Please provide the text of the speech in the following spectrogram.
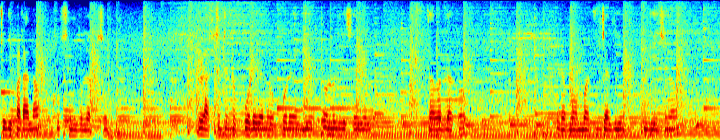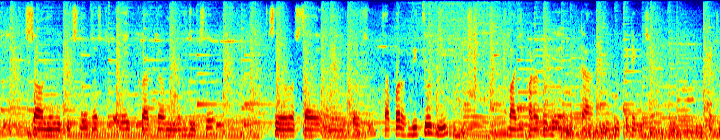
চুড়ি পাঠালাম, খুব সুন্দর লাগছে। রাস্তাটা একটু পড়ে গেল, পড়ে গিয়ে অন্য দিকে সরে গেল। তারপর দেখো, এটা মোমবাতি জ্বালিয়ে দিয়েছিলাম। সাউন্ড ছিল জাস্ট এই কয়েকটা মোমবাতি জ্বলছে সেই অবস্থায় আমি করেছি। তারপর দ্বিতীয় দিন বাজি ফাটা থেকে একটা ইঁদুর কেটে গেছে। একটু.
